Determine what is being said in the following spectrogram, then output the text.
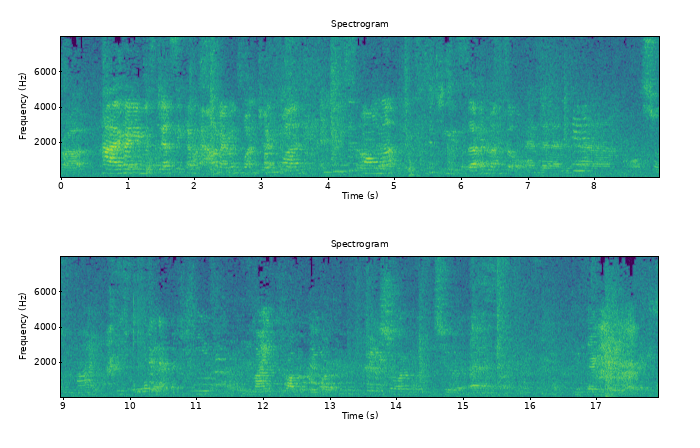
Rob. Hi, my name is Jessica Mound. I'm with 121. And this is Alma, and she's seven months old. And then um, also Mike. He's older, but he might probably, or pretty sure, move to um, uh, 30.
